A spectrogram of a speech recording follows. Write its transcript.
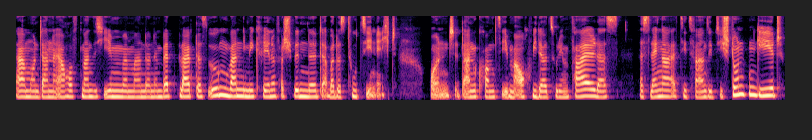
Ähm, und dann erhofft man sich eben, wenn man dann im Bett bleibt, dass irgendwann die Migräne verschwindet, aber das tut sie nicht. Und dann kommt es eben auch wieder zu dem Fall, dass es länger als die 72 Stunden geht.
